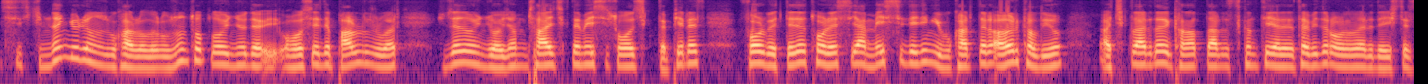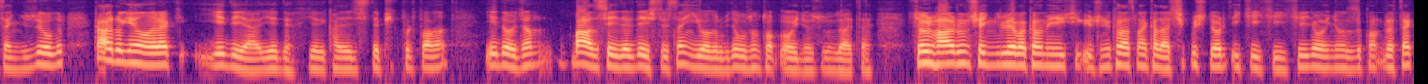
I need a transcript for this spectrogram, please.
Siz kimden görüyorsunuz bu kadroları? Uzun topla oynuyor. De, Jose'de Parlur var. Güzel oyuncu hocam. Sağ açıkta Messi, sol açıkta Pires. Forvet'te de Torres. Ya Messi dediğim gibi bu kartları ağır kalıyor. Açıklarda, kanatlarda sıkıntı yaratabilir. Oraları değiştirsen güzel olur. Kadro genel olarak 7 ya 7. 7 kalecisi de Pickford falan. 7 hocam. Bazı şeyleri değiştirsen iyi olur. Bir de uzun topla oynuyorsun zaten. Sir Harun Şengül'e bakalım en yüksek 3. klasmana kadar çıkmış. 4-2-2-2 ile oynuyor hızlı kontratak.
